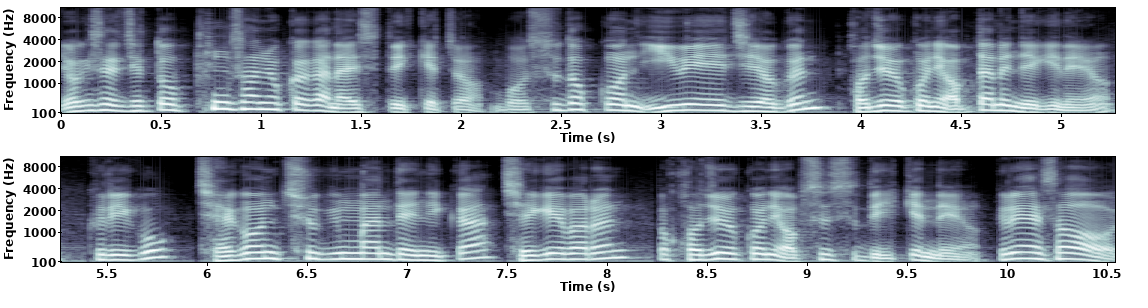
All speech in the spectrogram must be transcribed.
여기서 이제 또 풍선 효과가 날 수도 있겠죠. 뭐 수도권 이외의 지역은 거주 요건이 없다는 얘기네요. 그리고 재건축만 되니까 재개발은 또 거주 요건이 없을 수도 있겠네요. 그래서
